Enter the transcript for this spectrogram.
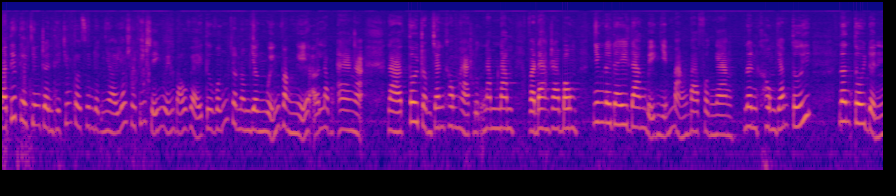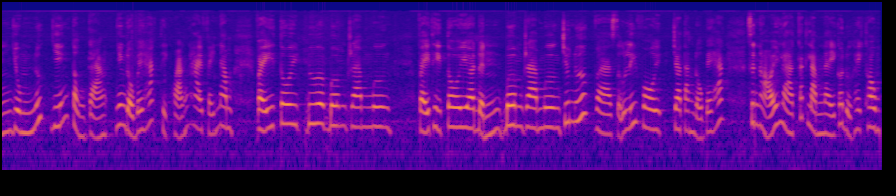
Và tiếp theo chương trình thì chúng tôi xin được nhờ giáo sư tiến sĩ Nguyễn Bảo Vệ tư vấn cho nông dân Nguyễn Văn Nghĩa ở Long An ạ. À. Là tôi trồng chanh không hạt được 5 năm và đang ra bông, nhưng nơi đây đang bị nhiễm mặn 3 phần ngàn nên không dám tưới. Nên tôi định dùng nước giếng tầng cạn nhưng độ pH thì khoảng 2,5. Vậy tôi đưa bơm ra mương Vậy thì tôi à, định bơm ra mương chứa nước và xử lý vôi cho tăng độ pH. Xin hỏi là cách làm này có được hay không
